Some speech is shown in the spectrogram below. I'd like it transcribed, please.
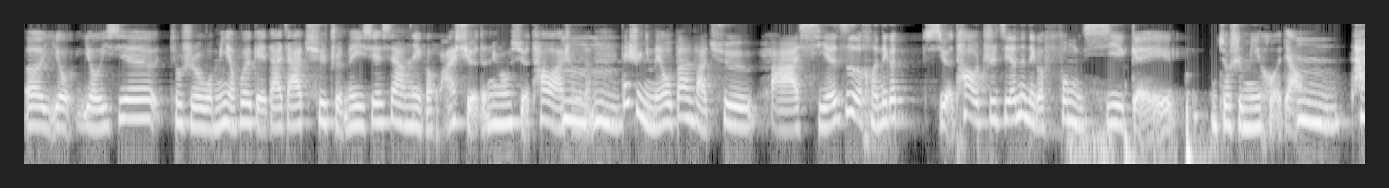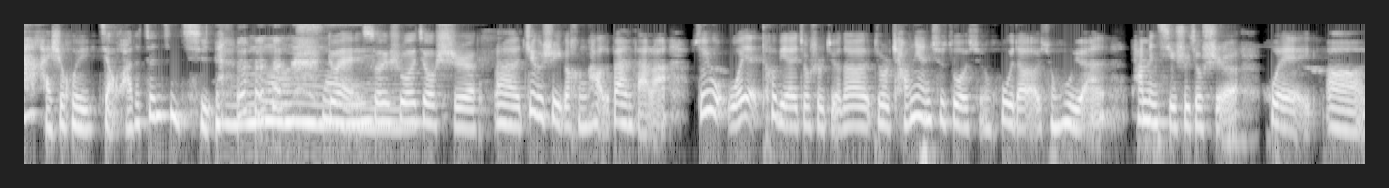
呃，有有一些，就是我们也会给大家去准备一些像那个滑雪的那种雪套啊什么的，嗯嗯但是你没有办法去把鞋子和那个雪套之间的那个缝隙给就是弥合掉，嗯它还是会狡猾的钻进去。嗯对，所以说就是呃，这个是一个很好的办法啦。所以我我也特别就是觉得，就是常年去做巡护的巡护员，他们其实就是会呃，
